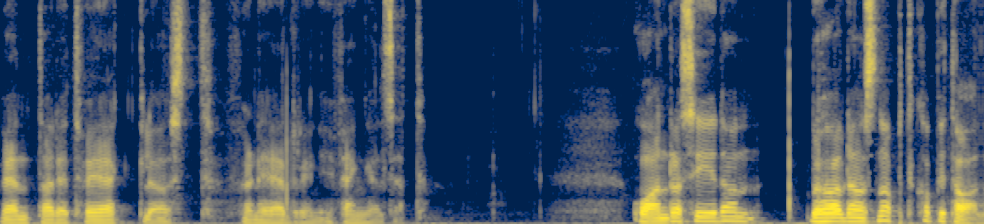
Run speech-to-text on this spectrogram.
väntade tveklöst förnedring i fängelset. Å andra sidan behövde han snabbt kapital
